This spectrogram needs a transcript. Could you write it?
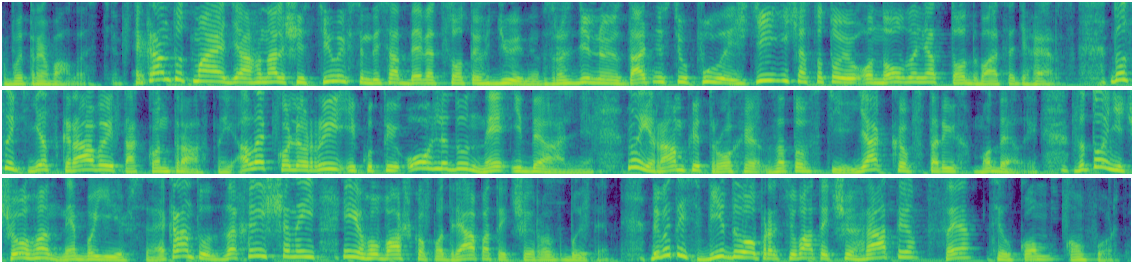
витривалості. Екран тут має діагональ 6,79 дюймів з роздільною здатністю Full HD і частотою оновлення 120 Гц. Досить яскравий та контрастний, але кольори і кути огляду не ідеальні. Ну і рамки трохи затовсті, як в старих моделей. Зато нічого не боїшся. Екран тут захищений і його важко подряпати чи розбити. Дивитись відео, працювати чи грати все цілком комфортно.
